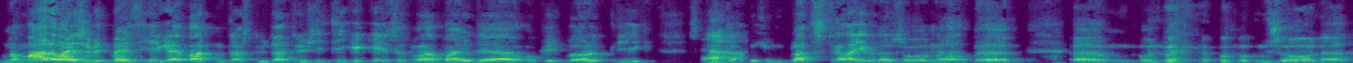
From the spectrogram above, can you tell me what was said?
normalerweise wird man jetzt irgendwie erwarten, dass du da durch die Decke gehst. Das war bei der Hockey World League. Ja. glaube ich, um Platz drei oder so. Ne? Ähm, ähm und, und so. Ne?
